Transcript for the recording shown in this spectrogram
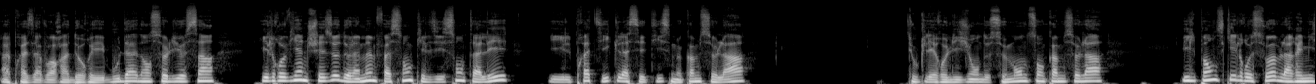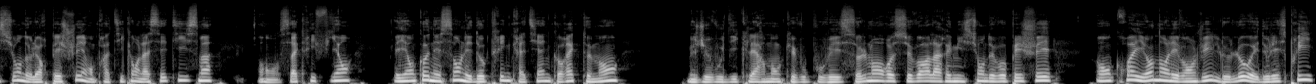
Après avoir adoré Bouddha dans ce lieu saint, ils reviennent chez eux de la même façon qu'ils y sont allés, ils pratiquent l'ascétisme comme cela. Toutes les religions de ce monde sont comme cela. Ils pensent qu'ils reçoivent la rémission de leurs péchés en pratiquant l'ascétisme, en sacrifiant et en connaissant les doctrines chrétiennes correctement, mais je vous dis clairement que vous pouvez seulement recevoir la rémission de vos péchés en croyant dans l'évangile de l'eau et de l'esprit,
